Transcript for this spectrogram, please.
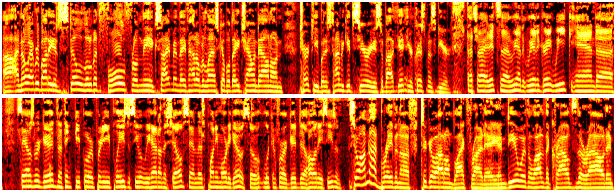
uh, I know everybody is still a little bit full from the excitement they've had over the last couple of days chowing down on turkey, but it's time to get serious about getting your Christmas gear. That's right. It's uh, we had we had a great week and uh, sales were good. I think people were pretty pleased to see what we had on the shelves, and there's plenty more to go. So looking for a good uh, holiday season. So I'm not brave enough to go out on Black Friday and deal with a lot of the crowds that are out. And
